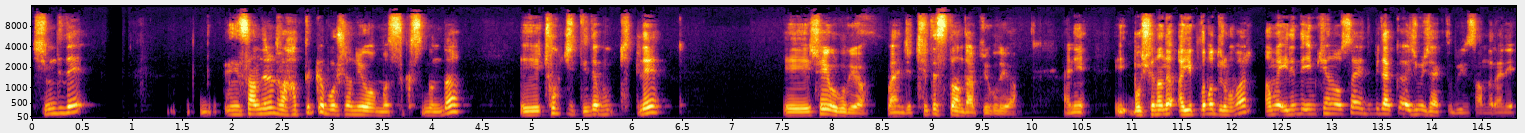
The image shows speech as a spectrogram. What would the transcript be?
Şimdi de insanların rahatlıkla boşanıyor olması kısmında e, çok ciddi de bu kitle e, şey uyguluyor bence çifte standart uyguluyor. Hani e, boşananı ayıplama durumu var ama elinde imkan olsaydı bir dakika acımayacaktı bu insanlar. Hani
